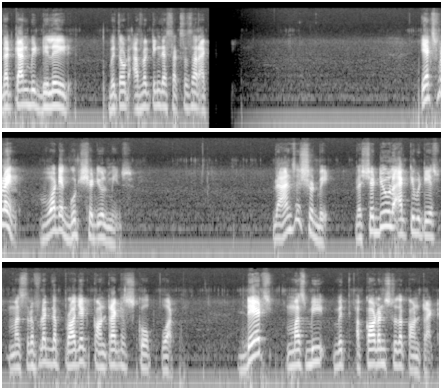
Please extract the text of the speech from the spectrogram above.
that can be delayed without affecting the successor activity. Explain what a good schedule means. The answer should be the schedule activities must reflect the project contract scope work. Dates must be with accordance to the contract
